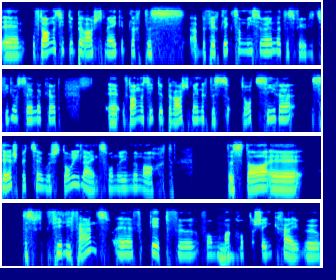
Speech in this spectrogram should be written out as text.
ähm, auf der anderen Seite überrascht es mich eigentlich, dass, aber vielleicht liegt es am Visuellen, dass viel zu viel Zellen gehört. Äh, auf der anderen Seite überrascht es mich eigentlich, dass trotz ihrer sehr speziellen Storylines, die er immer macht, dass da äh, dass viele Fans äh, gibt für, von mhm. Makoto Shinkai, weil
